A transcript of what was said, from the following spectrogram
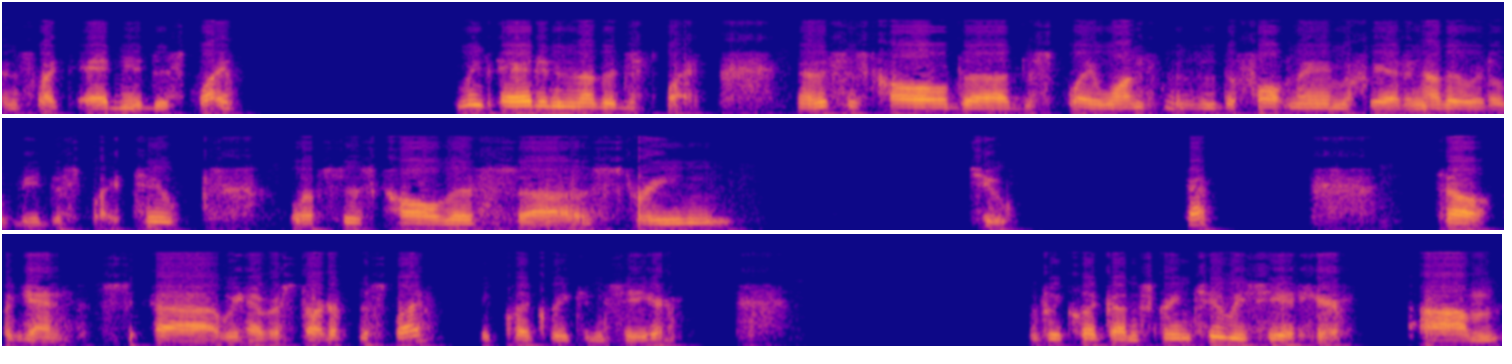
and select Add New Display. We've added another display. Now this is called uh, Display 1. This is the default name. If we add another, it'll be Display 2. Let's just call this uh, Screen 2. Okay. So again, uh, we have our startup display. We click, we can see here. If we click on Screen 2, we see it here. Um,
